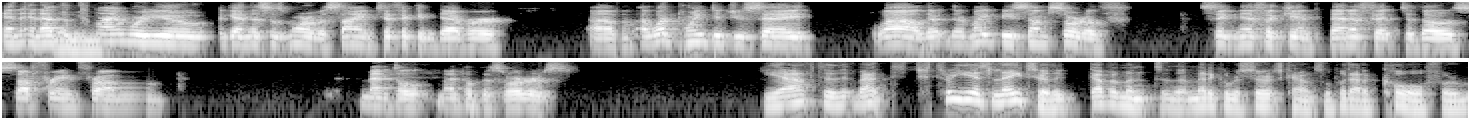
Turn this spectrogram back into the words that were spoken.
And and at the time, were you again? This was more of a scientific endeavor. Um, at what point did you say, "Wow, there there might be some sort of significant benefit to those suffering from mental mental disorders?" Yeah, after about three years later, the government, and the Medical Research Council, put out a call for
